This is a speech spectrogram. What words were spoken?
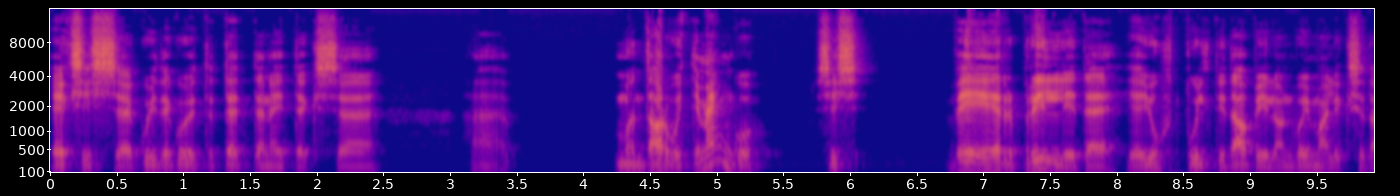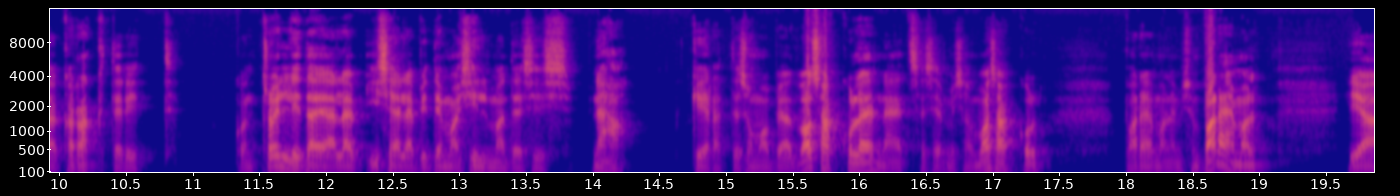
ehk siis, äh, kui te kujutate ette näiteks äh, äh, mõnda arvutimängu, siis VR-prillide ja juhtpultide abil on võimalik seda karakterit kontrollida ja läbi, ise läbi tema silmade siis näha, keerates oma pead vasakule, näed sa see, mis on vasakul, paremale, mis on paremal ja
